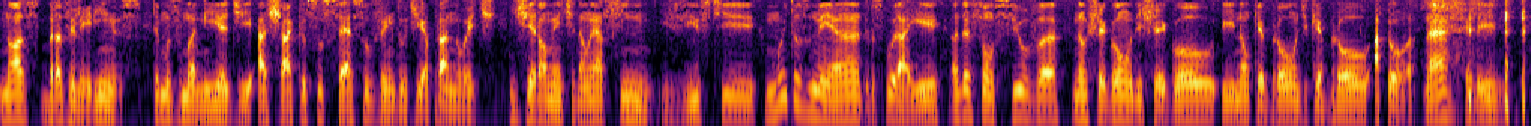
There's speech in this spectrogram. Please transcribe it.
Nós, brasileirinhos, temos mania de achar que o sucesso vem do dia pra noite. E geralmente não é assim. Existe muitos meandros por aí. Anderson Silva não chegou onde chegou e não quebrou onde quebrou à toa, né? Ele,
